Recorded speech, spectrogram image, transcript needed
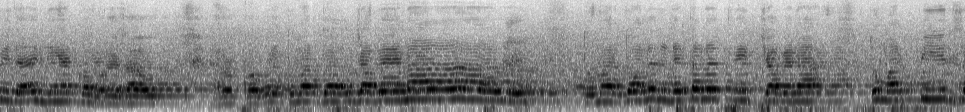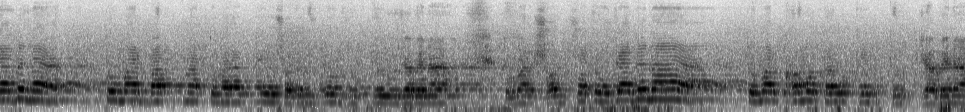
বিদায় নিয়ে কবরে যাও। কারণ কবরে তোমার দল যাবে না, তোমার দলের নেতা নেত্রী যাবে না, তোমার পীর যাবে না, তোমার বাপ মা, তোমার আত্মীয় স্বজন, বন্ধু কেউ যাবে না, তোমার সম্পদও যাবে না, তোমার ক্ষমতাও কিন্তু যাবে না।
